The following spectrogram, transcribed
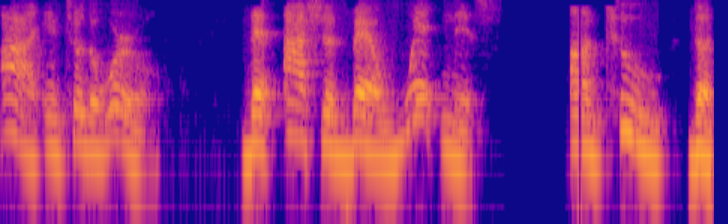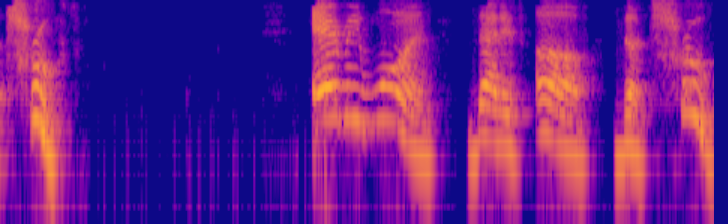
I into the world, that I should bear witness unto the truth. Everyone that is of the truth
